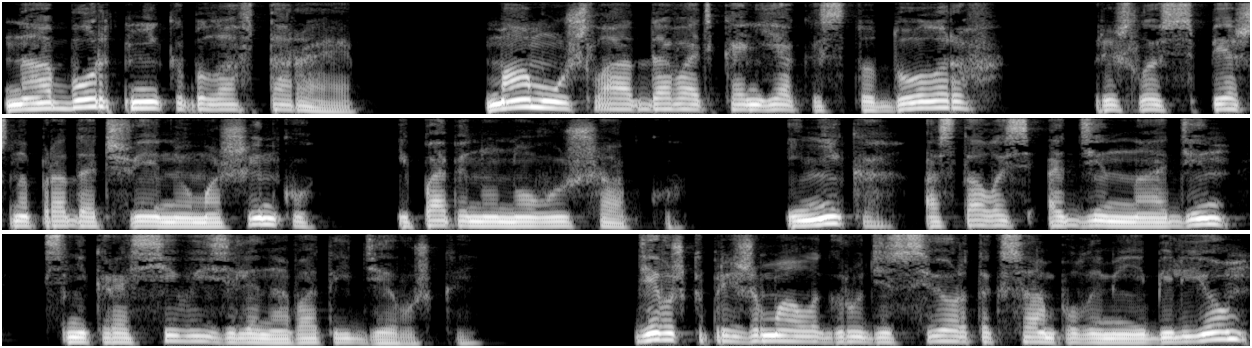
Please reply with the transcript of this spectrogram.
На аборт Ника была вторая. Мама ушла отдавать коньяк и сто долларов, пришлось спешно продать швейную машинку и папину новую шапку. И Ника осталась один на один с некрасивой зеленоватой девушкой. Девушка прижимала к груди сверток с ампулами и бельем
